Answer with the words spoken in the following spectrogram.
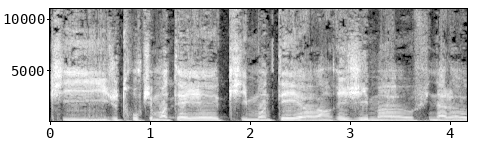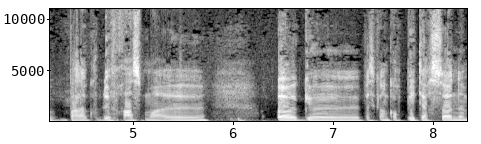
qui, je trouve, qui montait, qui montait euh, en régime euh, au final euh, par la Coupe de France. Moi, euh, Hogg, euh, parce qu'encore Peterson,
